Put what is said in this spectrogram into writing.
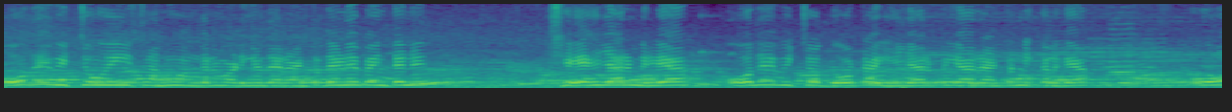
ਉਹਦੇ ਵਿੱਚੋਂ ਹੀ ਸਾਨੂੰ ਆਂਗਣਵਾੜੀਆਂ ਦੇ ਰੈਂਟ ਦੇਣੇ ਪੈਂਦੇ ਨੇ। 6000 ਮਿਲਿਆ, ਉਹਦੇ ਵਿੱਚੋਂ 2-2500 ਰੁਪਇਆ ਰੈਂਟ ਨਿਕਲ ਗਿਆ। ਉਹ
